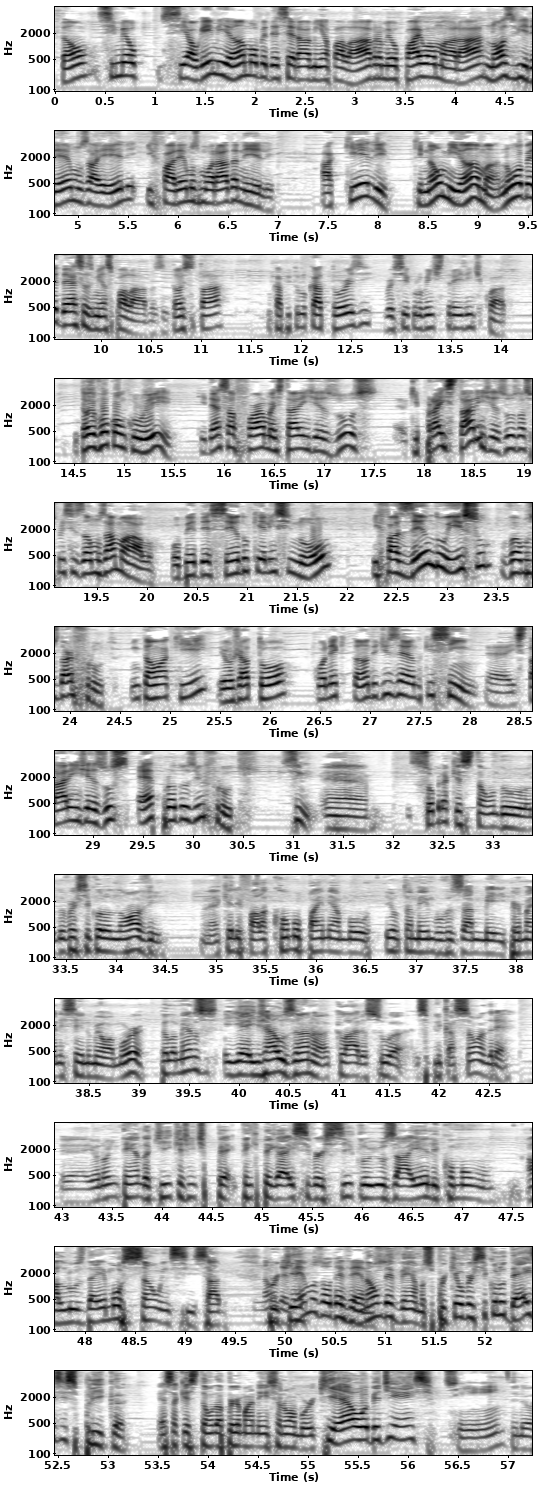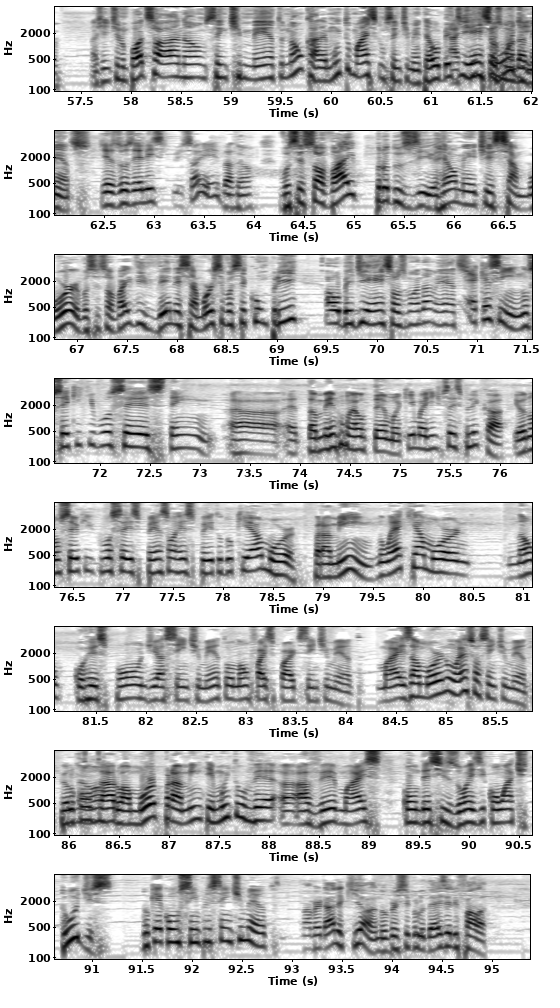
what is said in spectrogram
Então, se, meu, se alguém me ama, obedecerá a minha palavra, meu Pai o amará, nós viremos a ele e faremos morada nele. Aquele que não me ama, não obedece às minhas palavras. Então, isso está no capítulo 14, versículo 23 e 24. Então, eu vou concluir que dessa forma, estar em Jesus, que para estar em Jesus, nós precisamos amá-lo, obedecendo o que ele ensinou e fazendo isso, vamos dar fruto. Então, aqui eu já estou conectando e dizendo que sim, é, estar em Jesus é produzir frutos. Sim, é, sobre a questão do, do versículo 9, né, que ele fala como o Pai me amou, eu também vos amei, permanecei no meu amor, pelo menos, e aí já usando, claro, a sua explicação, André, é, eu não entendo aqui que a gente tem que pegar esse versículo e usar ele como um, a luz da emoção em si, sabe? Não porque devemos ou devemos? Não devemos, porque o versículo 10 explica essa questão da permanência no amor, que é a obediência. Sim. Entendeu? A gente não pode só, ah, não, um sentimento. Não, cara, é muito mais que um sentimento, é a obediência Atitude. aos mandamentos. Jesus, ele. Isso aí, dá. Então, você só vai produzir realmente esse amor, você só vai viver nesse amor se você cumprir a obediência aos mandamentos. É que assim, não sei o que, que vocês têm. Uh, é, também não é o tema aqui, mas a gente precisa explicar. Eu não sei o que, que vocês pensam a respeito do que é amor. Para mim, não é que amor não corresponde a sentimento ou não faz parte de sentimento. Mas amor não é só sentimento. Pelo não. contrário, o amor para mim tem muito a ver mais com decisões e com atitudes do que com um simples sentimento. Na verdade, aqui, ó, no versículo 10 ele fala:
